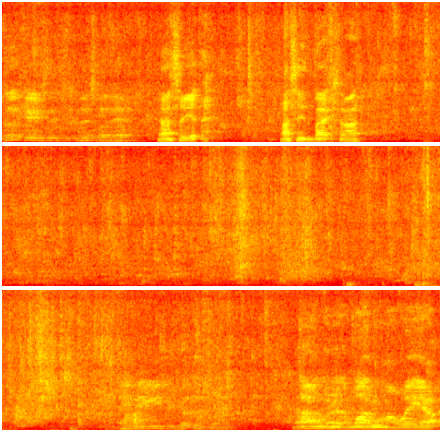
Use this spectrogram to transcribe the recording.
Dad. I see it. I see the backside. Be easier, go this way. I'm gonna waddle my way out.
